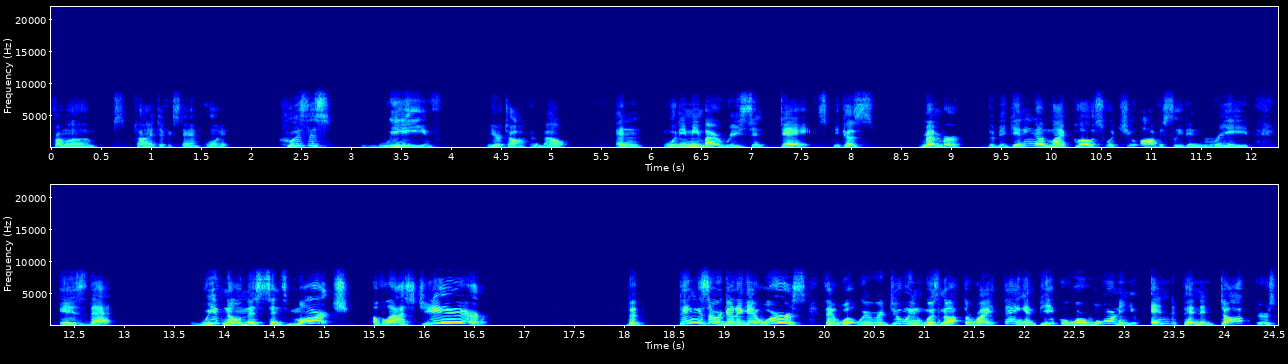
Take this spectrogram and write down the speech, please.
from a scientific standpoint, who is this weave you're talking about? And what do you mean by recent days? Because remember, the beginning of my post, which you obviously didn't read, is that we've known this since March of last year That things are going to get worse. That what we were doing was not the right thing. And people were warning you. Independent doctors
